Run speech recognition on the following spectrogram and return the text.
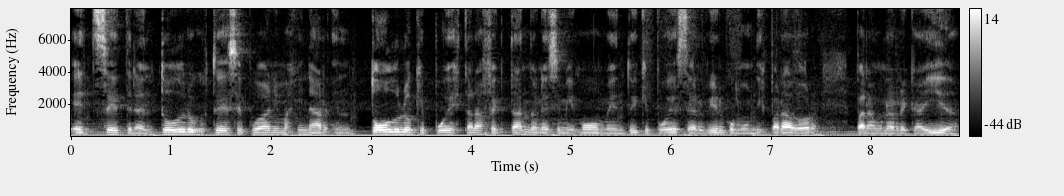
etcétera, en todo lo que ustedes se puedan imaginar, en todo lo que puede estar afectando en ese mismo momento y que puede servir como un disparador para una recaída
